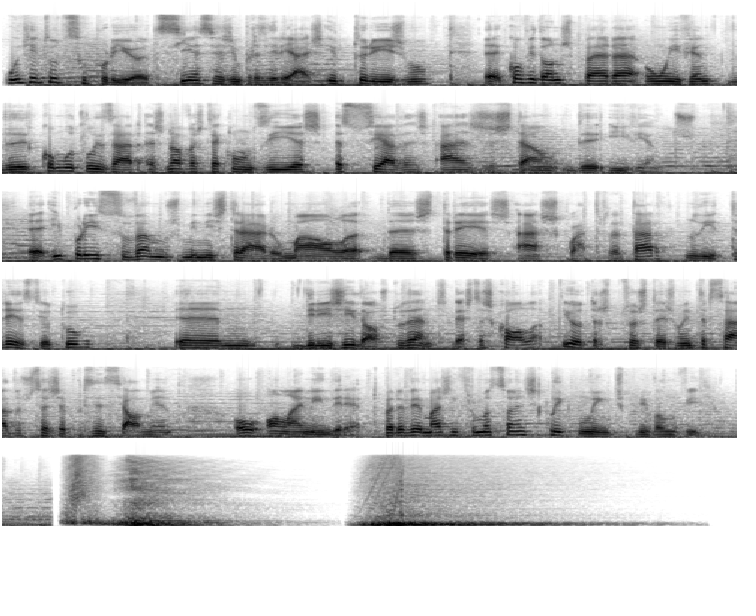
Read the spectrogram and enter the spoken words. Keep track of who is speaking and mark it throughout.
Speaker 1: O Instituto Superior de Ciências Empresariais e do Turismo eh, convidou-nos para um evento de como utilizar as novas tecnologias associadas à gestão de eventos. Eh, e por isso vamos ministrar uma aula das 3 às 4 da tarde, no dia 13 de outubro, ehm, dirigida aos estudantes desta escola e outras pessoas que estejam interessados, seja presencialmente ou online em direto. Para ver mais informações, clique no link disponível no vídeo.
